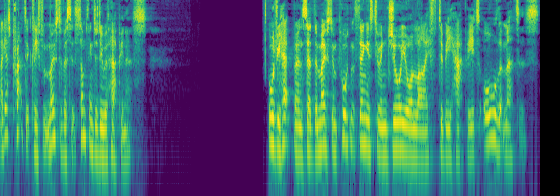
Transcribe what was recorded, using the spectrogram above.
I guess practically for most of us it's something to do with happiness. Audrey Hepburn said the most important thing is to enjoy your life, to be happy. It's all that matters.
